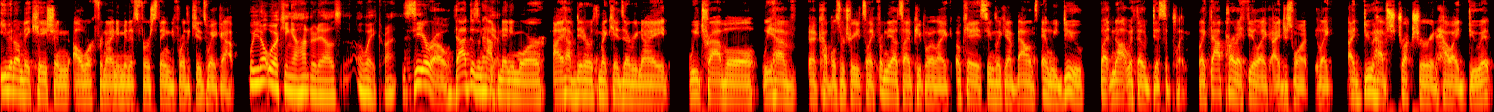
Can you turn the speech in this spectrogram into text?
even on vacation, I'll work for 90 minutes first thing before the kids wake up. Well, you're not working 100 hours a week, right? Zero. That doesn't happen yeah. anymore. I have dinner with my kids every night. We travel. We have a couples retreats. Like from the outside, people are like, okay, it seems like you have balance. And we do, but not without discipline. Like that part, I feel like I just want, like, I do have structure in how I do it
